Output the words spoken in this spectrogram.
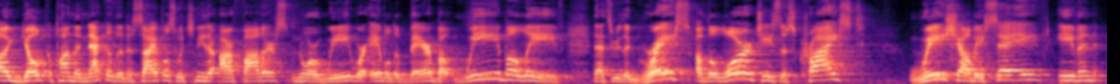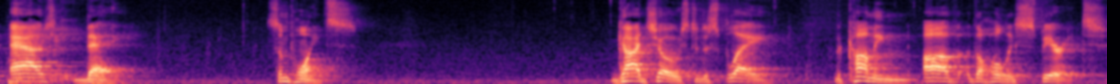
a yoke upon the neck of the disciples, which neither our fathers nor we were able to bear, but we believe that through the grace of the Lord Jesus Christ, we shall be saved even as they. Some points. God chose to display the coming of the Holy Spirit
